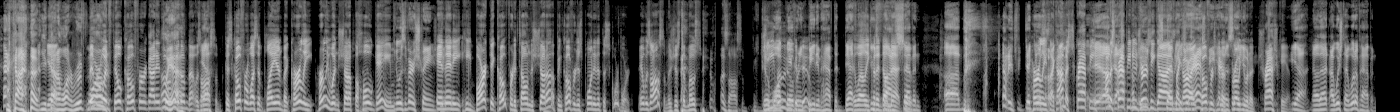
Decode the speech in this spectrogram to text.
you kind of you Yeah. kind of want to root for him. Remember him. when Phil Kofer got into Oh, it yeah. with him? That was Yeah. awesome because Kofer wasn't playing, but Curly Hurley wouldn't shut up the whole game, It was a very strange. and deal. then he he barked at Kofer to tell him to shut up, and Kofer just pointed at the scoreboard. It was awesome. It was just the most. it was awesome. He walked move you over could and do. beat him half to death. Well, he could have done that, too. Seven. Uh, I mean, it's ridiculous. Hurley's like, I'm a scrappy, Yeah, I'm a yeah. scrappy I New mean, Jersey guy. It's scrappy like, all right, all get your right, ass Kofer's beat going to a throw you in a trash can. Yeah, no, that I wish that would have happened.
